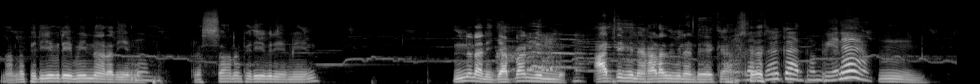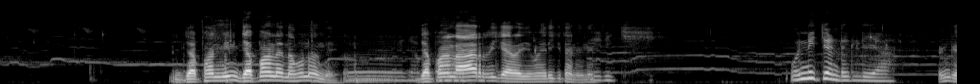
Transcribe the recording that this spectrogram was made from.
நல்ல பெரிய பெரிய மீன் ஆமா. ஃப்ரெஷ்ஷான பெரிய பெரிய மீன். என்னடா நீ ஜப்பான் மீன் ஆத்து மீனா கடல் மீனாண்டு கேட்க கேக்கார் தம்பி என்ன? ம். ஜப்பான் மீன் ஜப்பான்ல நான் வந்தேன் ஜப்பான்ல ஆறு இருக்காரு இவன் இருக்கிட்டானே ஒன்னிச்சண்டு இல்லையா? எங்க?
